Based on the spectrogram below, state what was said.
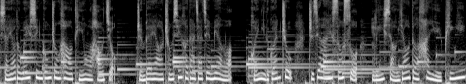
小妖的微信公众号停用了好久，准备要重新和大家见面了。欢迎你的关注，直接来搜索李小妖的汉语拼音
